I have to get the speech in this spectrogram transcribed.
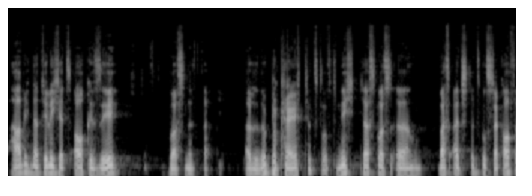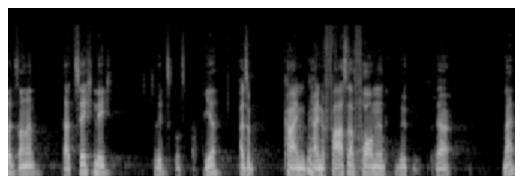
habe ich natürlich jetzt auch gesehen, was eine also wirklich okay. Spritzguss. Nicht das, was, ähm, was als Spritzguss verkauft wird, sondern tatsächlich Spritzgusspapier. Also kein, keine Faserform. Ja. Nein,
